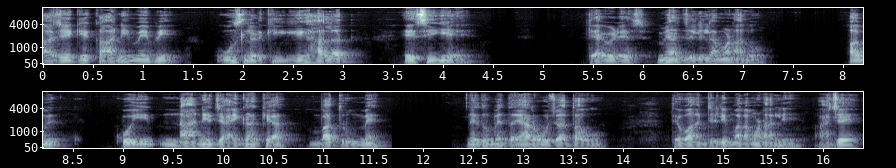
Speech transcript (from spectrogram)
अजय के कहानी में भी उस लड़की की हालत ऐसी ही है। त्यावेळेस मी अंजलीला म्हणालो, अभी कोई नहाने जाएगा क्या बाथरूम में? नहीं तो मैं तैयार हो जाता हूँ। तेव्हा अंजली मला म्हणाली, अजय,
